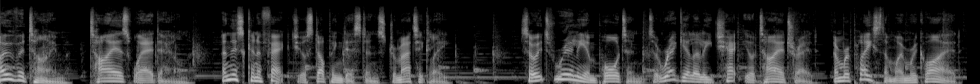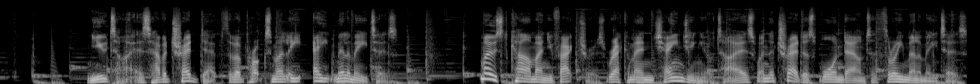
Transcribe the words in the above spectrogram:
Over time, tyres wear down, and this can affect your stopping distance dramatically. So it's really important to regularly check your tyre tread and replace them when required. New tyres have a tread depth of approximately 8mm. Most car manufacturers recommend changing your tyres when the tread has worn down to 3mm,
